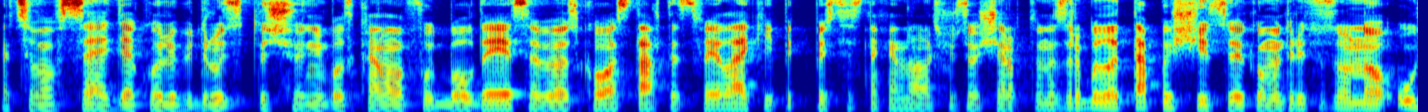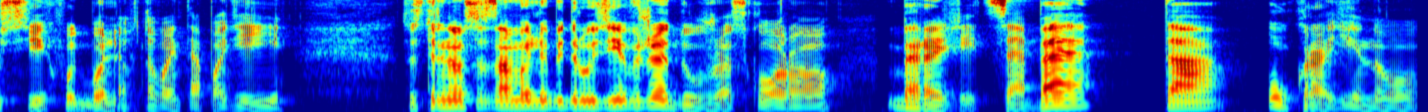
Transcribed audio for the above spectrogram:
На цьому все. Дякую, любі друзі, що сьогодні був канал Football Days. Обов'язково ставте свої лайки, підписуйтесь на канал, якщо цього ще раптом не зробили, та пишіть свої коментарі стосовно усіх футбольних новин та подій. Зустрінемося з вами, любі друзі, вже дуже скоро. Бережіть себе та Україну.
